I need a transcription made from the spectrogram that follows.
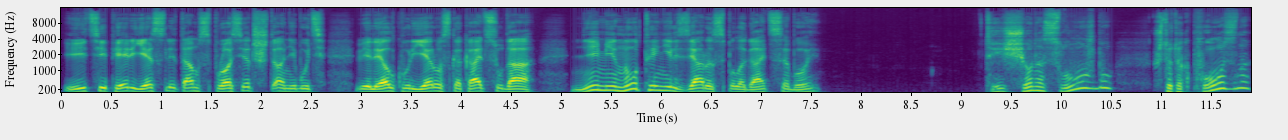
И теперь, если там спросят что-нибудь, велел курьеру скакать сюда. Ни минуты нельзя располагать собой». «Ты еще на службу? Что так поздно?»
